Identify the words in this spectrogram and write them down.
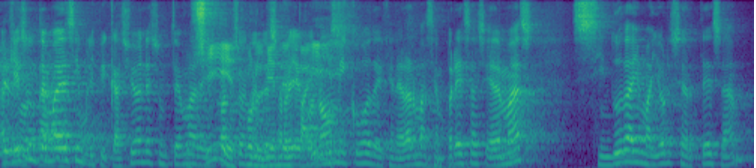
aquí es un tema de simplificación, es un tema pues de impacto en el desarrollo económico, de generar más empresas y además, sin duda hay mayor certeza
